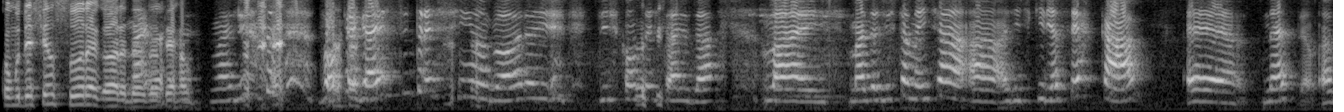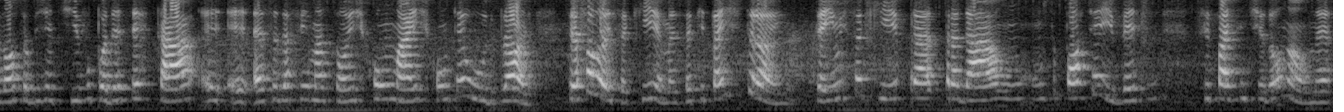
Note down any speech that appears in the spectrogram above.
Como defensor agora da, da Terra. Imagina, vou pegar esse trechinho agora e descontextualizar. Mas, mas é justamente a, a, a gente queria cercar, é, né, o nosso objetivo poder cercar é, é, essas afirmações com mais conteúdo. Para, olha, você falou isso aqui, mas isso aqui está estranho. Tenho isso aqui para dar um, um, suporte aí, ver se, se faz sentido ou não, né?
